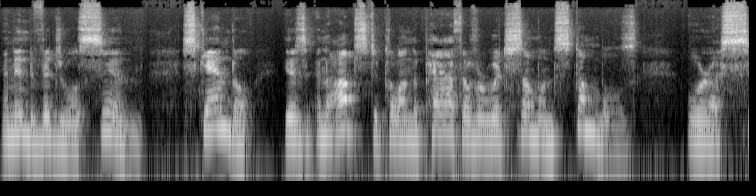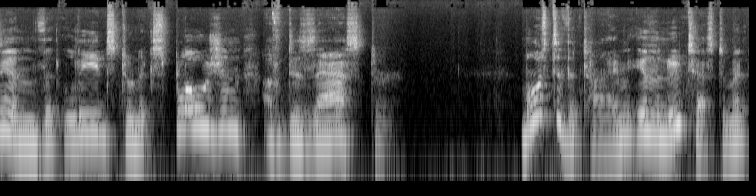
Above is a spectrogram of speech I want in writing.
an individual's sin. Scandal is an obstacle on the path over which someone stumbles, or a sin that leads to an explosion of disaster. Most of the time in the New Testament,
